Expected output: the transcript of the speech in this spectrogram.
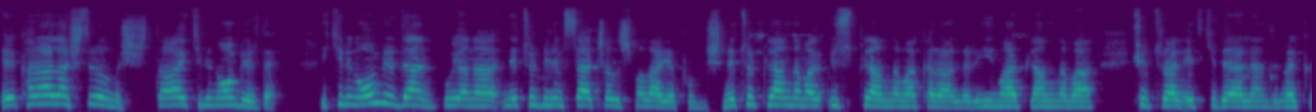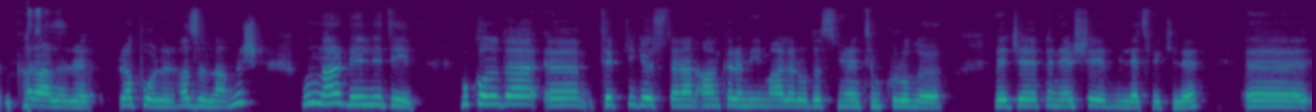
e, kararlaştırılmış daha 2011'de. 2011'den bu yana ne tür bilimsel çalışmalar yapılmış, ne tür planlama, üst planlama kararları, imar planlama, kültürel etki değerlendirme kararları, raporları hazırlanmış. Bunlar belli değil. Bu konuda e, tepki gösteren Ankara Mimarlar Odası Yönetim Kurulu ve CHP Nevşehir Milletvekili e,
